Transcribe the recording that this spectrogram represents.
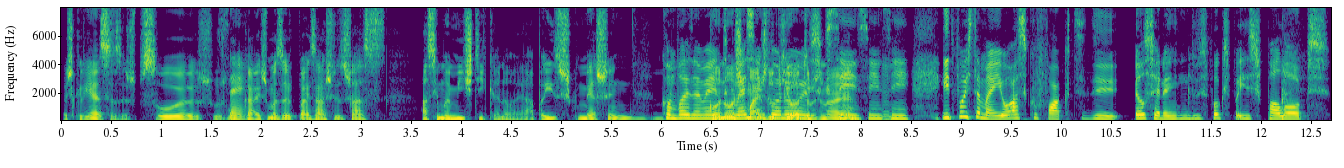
as crianças, as pessoas, os Sim. locais, mas às vezes já se- há assim uma mística, não é? Há países que mexem. Completamente. connosco comecem mais do que connosco. outros, não é? Sim, sim, Hum. sim. E depois também, eu acho que o facto de eles serem dos poucos países palopes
